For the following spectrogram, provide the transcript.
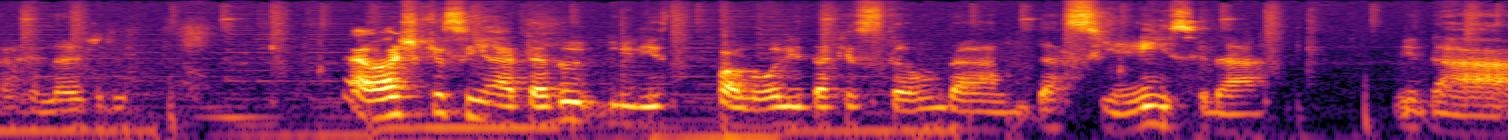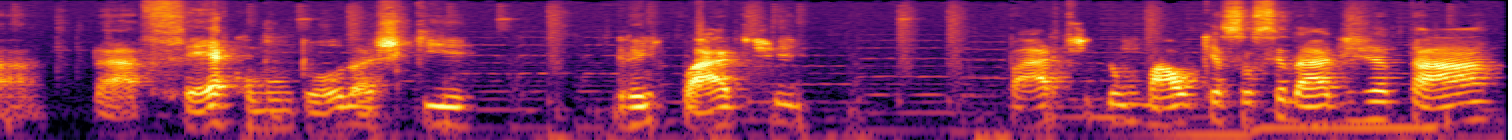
Na realidade, ele- É, eu acho que assim, até do, do início falou ali da questão da, da ciência da, e da, da fé como um todo, acho que grande parte parte do mal que a sociedade já está,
